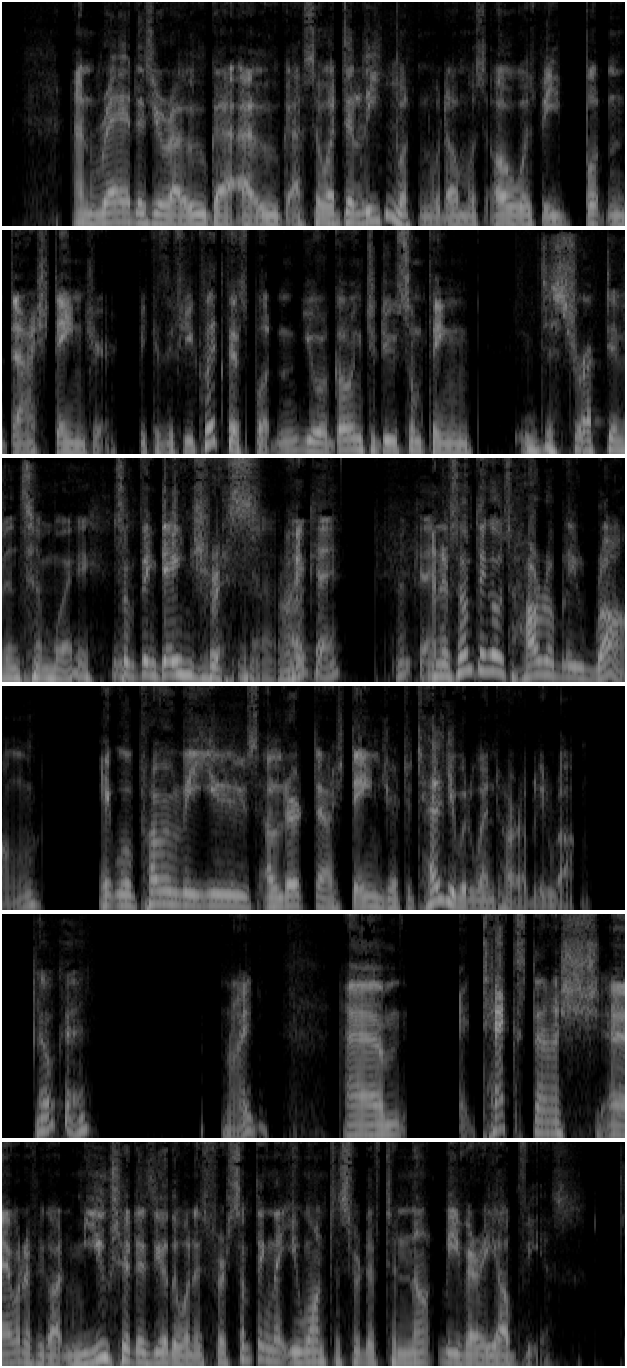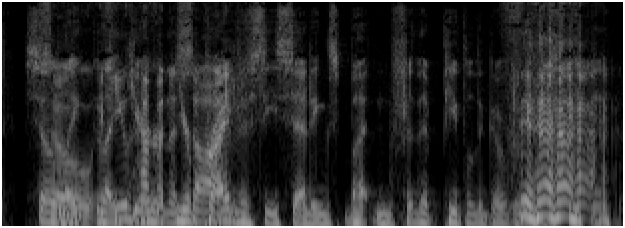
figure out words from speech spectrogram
And red is your auga auga. So a delete hmm. button would almost always be button dash danger because if you click this button, you are going to do something destructive in some way, something dangerous, yeah. right? Okay. Okay. And if something goes horribly wrong, it will probably use alert dash danger to tell you it went horribly wrong. Okay. Right. Um, text dash uh, what have we got muted is the other one is for something that you want to sort of to not be very obvious so, so like, like you your, aside, your privacy settings button for the people to go read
